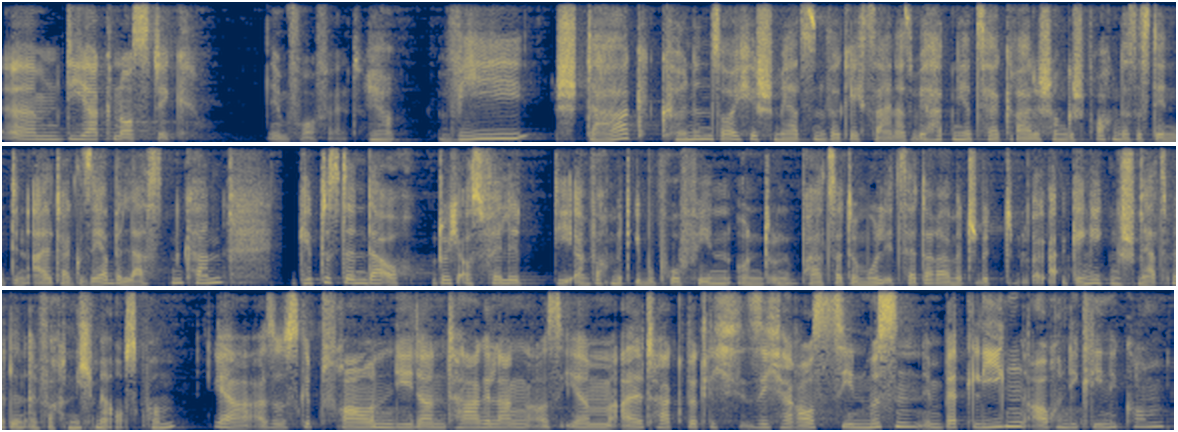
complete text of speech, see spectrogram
ähm, Diagnostik im Vorfeld. Ja. Wie stark können solche Schmerzen wirklich sein? Also wir hatten jetzt ja gerade schon gesprochen, dass es den, den Alltag sehr belasten kann. Gibt es denn da auch durchaus Fälle, die einfach mit Ibuprofen und, und Paracetamol etc., mit, mit gängigen Schmerzmitteln einfach nicht mehr auskommen? Ja, also es gibt Frauen, die dann tagelang aus ihrem Alltag wirklich sich herausziehen müssen, im Bett liegen, auch in die Klinik kommen.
